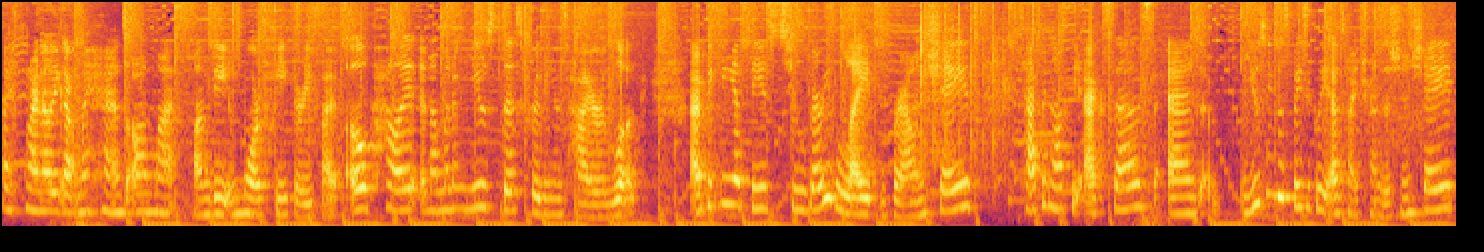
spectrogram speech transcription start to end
I finally got my hands on my on the Morphe 35O palette and I'm going to use this for the entire look. I'm picking up these two very light brown shades tapping off the excess and using this basically as my transition shade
